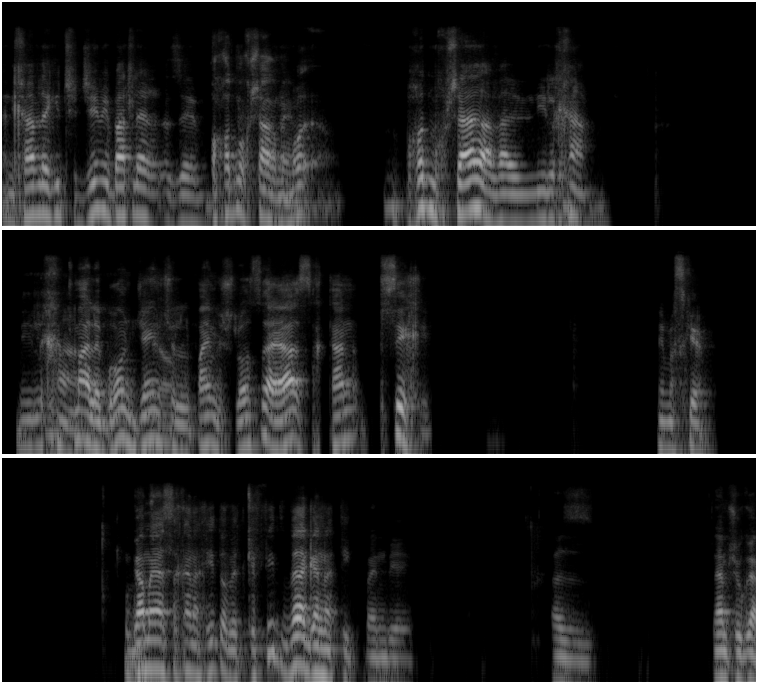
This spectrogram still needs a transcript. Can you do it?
אני חייב להגיד שג'ימי באטלר זה פחות מוכשר מהם. פחות מוכשר אבל נלחם. נלחם. תשמע, לברון ג'יימס. של 2013 היה שחקן פסיכי. אני מסכים. הוא גם היה השחקן הכי טוב התקפית והגנתית ב-NBA. אז זה היה משוגע.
